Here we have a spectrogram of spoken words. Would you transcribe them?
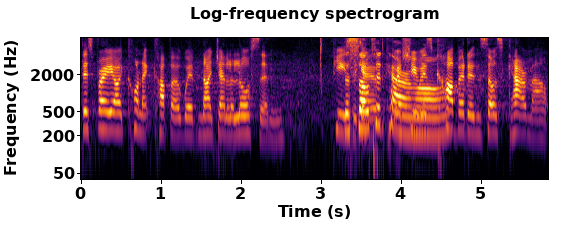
this very iconic cover with Nigella Lawson. few The years ago, salted Where she was covered in salted caramel.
